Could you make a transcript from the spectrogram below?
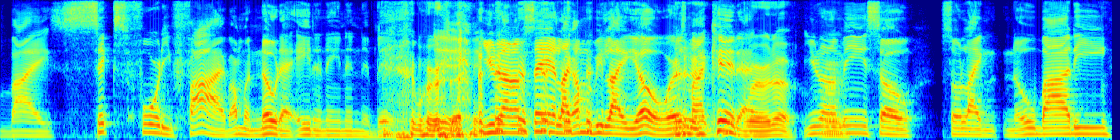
by six forty five, I'm gonna know that Aiden ain't in the bed. Word. Yeah. You know what I'm saying? Like I'm gonna be like, yo, where's my kid at? Word up. You know what I mean? So so like nobody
